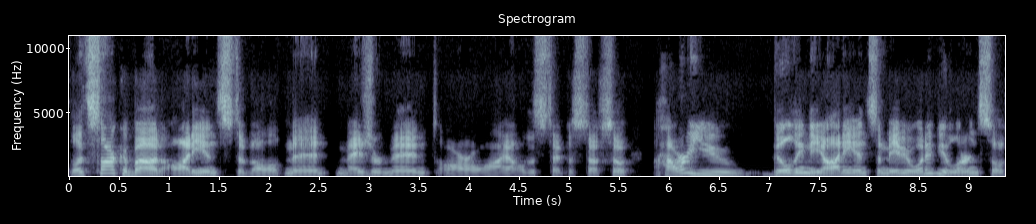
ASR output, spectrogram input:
Let's talk about audience development, measurement, ROI, all this type of stuff. So, how are you building the audience, and maybe what have you learned so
